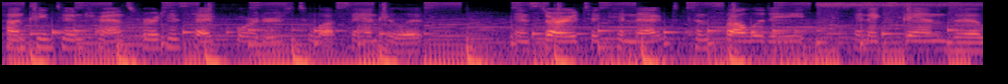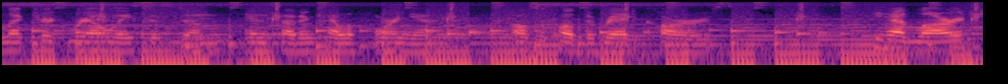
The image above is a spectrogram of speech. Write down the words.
Huntington transferred his headquarters to Los Angeles and started to connect, consolidate, and extend the electric railway system in Southern California, also called the Red Cars. He had large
